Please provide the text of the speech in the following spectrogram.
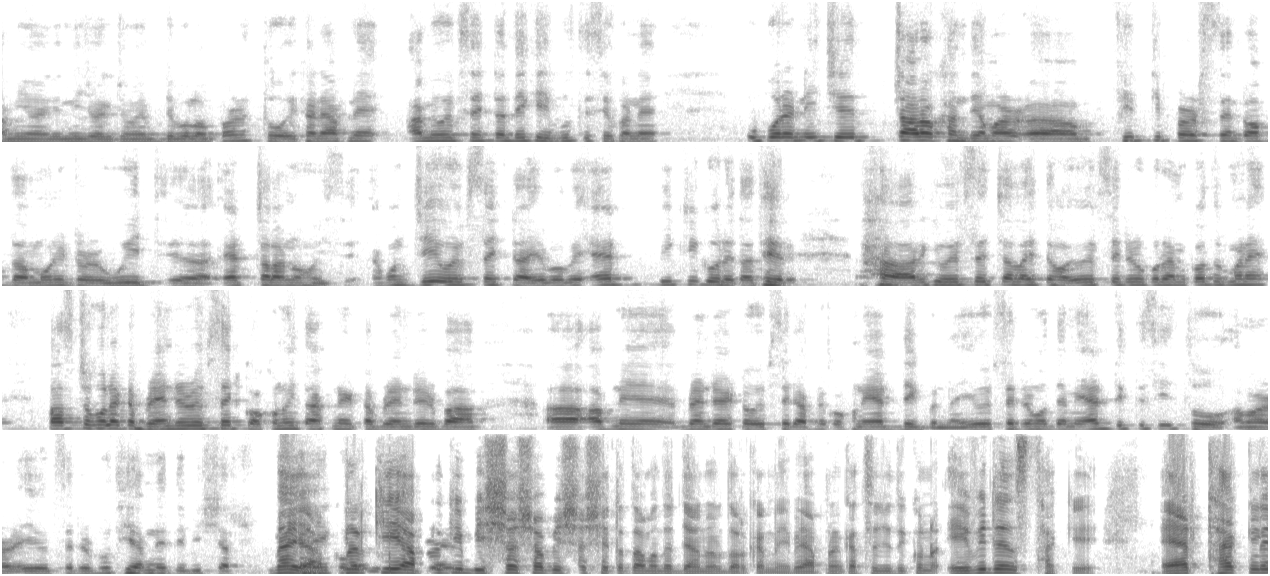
আমি নিজে একজন ওয়েব ডেভেলপার তো এখানে আপনি, আমি ওয়েবসাইটটা দেখেই বুঝতেছি, ওখানে উপরে নিচে চারোখান দিয়ে আমার fifty percent of the monitor with ad চালানো হয়েছে। এখন যে ওয়েবসাইটটা এভাবে অ্যাড বিক্রি করে তাদের আর কি ওয়েবসাইট চালাইতে হয় ওয়েবসাইটের উপর আমি কত মানে ফার্স্ট অফ অল একটা ব্র্যান্ডের ওয়েবসাইট কখনোই তো আপনি একটা ব্র্যান্ডের বা আপনি ব্র্যান্ডের একটা ওয়েবসাইট আপনি কখনো অ্যাড দেখবেন না। এই ওয়েবসাইটের মধ্যে আমি অ্যাড দেখতেছি তো আমার এই ওয়েবসাইটের প্রতি এমনিতে বিশ্বাস ভাই আপনার কি আপনার কি বিশ্বাস অবিশ্বাস সেটা তো আমাদের জানার দরকার নেই। ভাই আপনার কাছে যদি কোনো এভিডেন্স থাকে অ্যাড থাকলে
